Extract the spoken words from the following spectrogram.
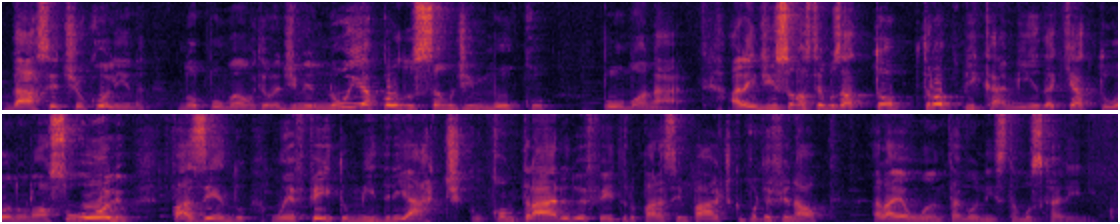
da acetilcolina no pulmão. Então, diminui a produção de muco pulmonar. Além disso, nós temos a tropicamida que atua no nosso olho, fazendo um efeito midriático, contrário do efeito do parasimpático, porque afinal ela é um antagonista muscarínico.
